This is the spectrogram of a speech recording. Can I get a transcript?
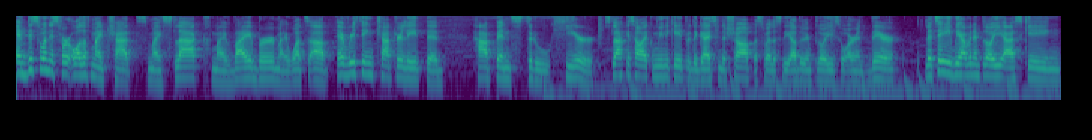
And this one is for all of my chats, my Slack, my Viber, my WhatsApp, everything chat related happens through here. Slack is how I communicate with the guys in the shop as well as the other employees who aren't there. Let's say we have an employee asking,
